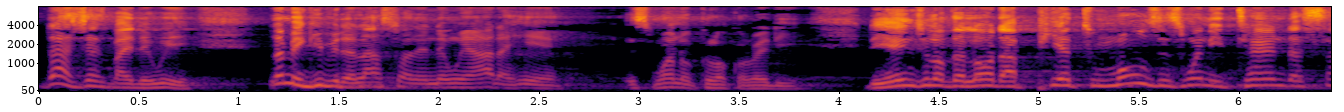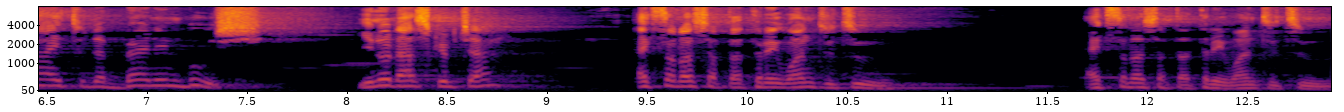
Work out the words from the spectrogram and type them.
That's just by the way. Let me give you the last one, and then we're out of here. It's one o'clock already. The angel of the Lord appeared to Moses when he turned aside to the burning bush. You know that scripture? Exodus chapter 3, 1 to 2. Exodus chapter 3, 1 to 2.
